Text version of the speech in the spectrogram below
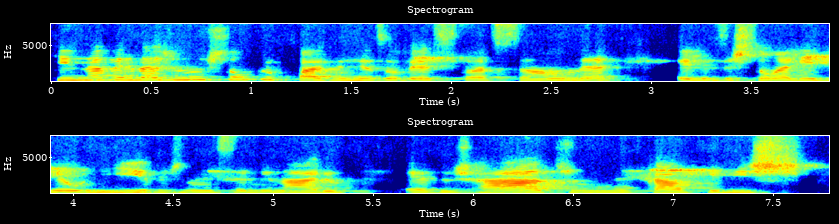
que na verdade não estão preocupados em resolver a situação, né? Eles estão ali reunidos num seminário é, dos ratos, num local que eles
